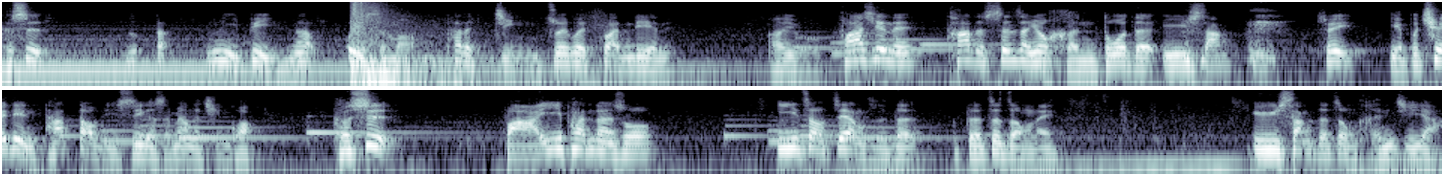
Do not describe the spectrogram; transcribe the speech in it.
可是，溺毙那为什么他的颈椎会断裂呢？哎呦，发现呢他的身上有很多的淤伤，所以也不确定他到底是一个什么样的情况。可是，法医判断说，依照这样子的的这种呢。淤伤的这种痕迹啊，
